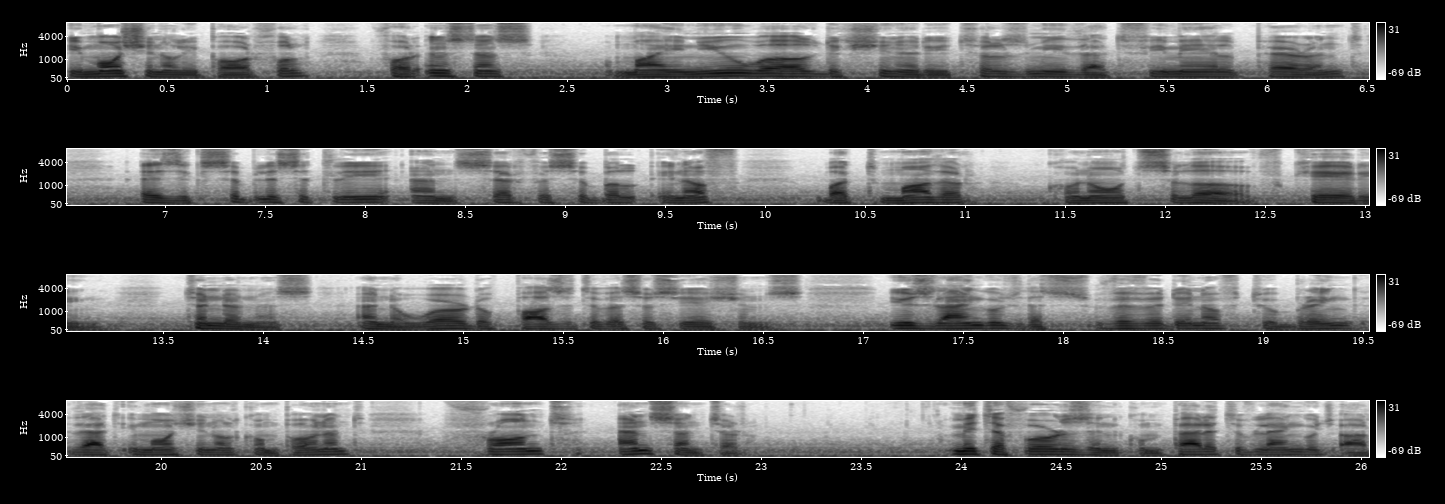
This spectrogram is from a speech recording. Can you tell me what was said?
emotionally powerful. For instance, my New World Dictionary tells me that female parent is explicitly and serviceable enough, but mother connotes love, caring, tenderness, and a word of positive associations. Use language that's vivid enough to bring that emotional component front and center. Metaphors and comparative language are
